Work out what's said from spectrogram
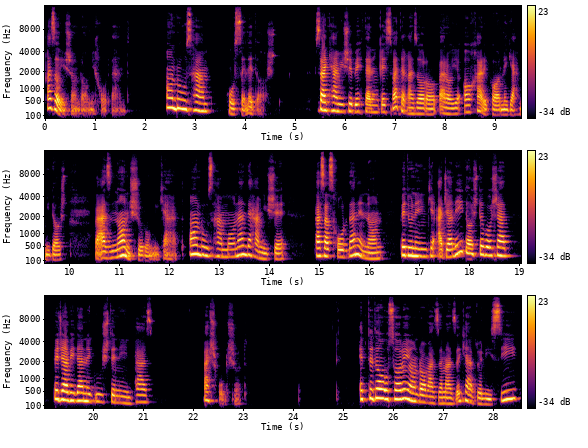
غذایشان را می خوردند. آن روز هم حوصله داشت. سگ همیشه بهترین قسمت غذا را برای آخر کار نگه می داشت و از نان شروع می کرد. آن روز هم مانند همیشه پس از خوردن نان بدون اینکه عجله داشته باشد به جویدن گوشت پز مشغول شد. ابتدا اصاره آن را مزه مزه کرد و لیسید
